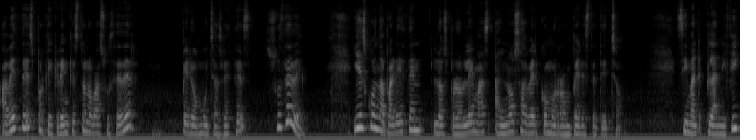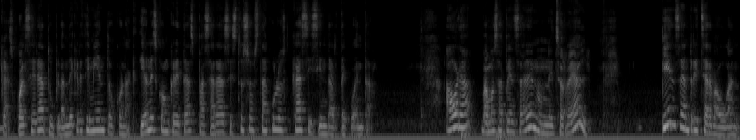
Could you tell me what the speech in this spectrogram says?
A veces porque creen que esto no va a suceder, pero muchas veces sucede. Y es cuando aparecen los problemas al no saber cómo romper este techo. Si planificas cuál será tu plan de crecimiento con acciones concretas, pasarás estos obstáculos casi sin darte cuenta. Ahora vamos a pensar en un hecho real. Piensa en Richard Vaughan,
